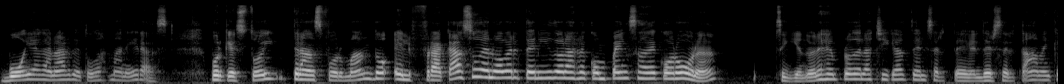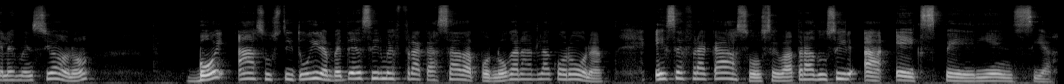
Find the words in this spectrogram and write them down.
Voy a ganar de todas maneras, porque estoy transformando el fracaso de no haber tenido la recompensa de corona siguiendo el ejemplo de las chicas del, certamen que les menciono, voy a sustituir, en vez de decirme fracasada por no ganar la corona, ese fracaso se va a traducir a experiencia.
